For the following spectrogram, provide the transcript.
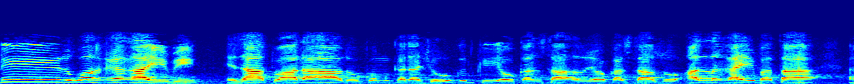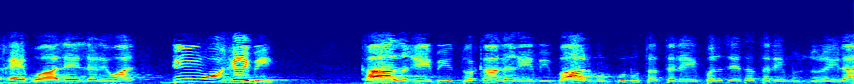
دیر وغ غائبی اذا توادا دکم کدا شوګد کی یو کنستا یو کستا سو الغیبتا غیب والے لریوال دیر و غیبی کال غیبی دو کال غیبی بار ملکونو ته تلې بل ځای ته تلې منذور اله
